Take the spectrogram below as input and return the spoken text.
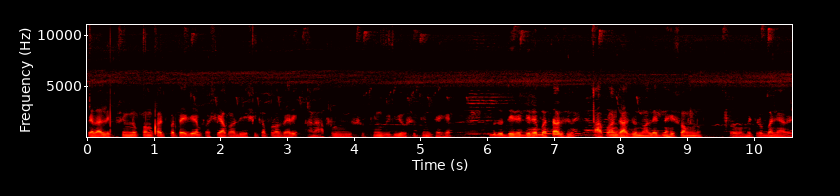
પહેલાં લિપસિંગનું કામકાજ પતાવી દઈએ પછી આપણા દેશી કપડાં પહેરી અને આપણું શૂટિંગ વીડિયો શૂટિંગ થશે બધું ધીરે ધીરે બતાવીશું. આપણને જાજુ નોલેજ નહીં સોંગનું તો મિત્રો આવે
